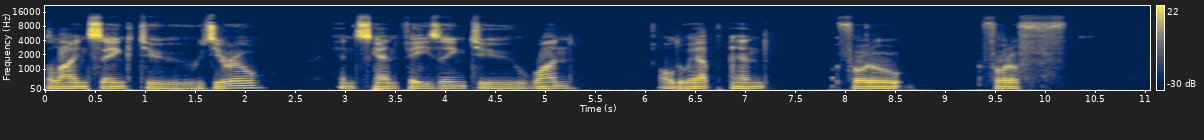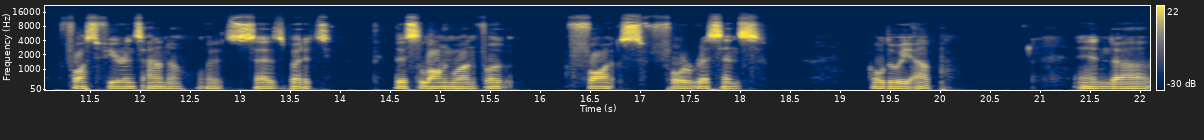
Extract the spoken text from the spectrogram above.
align sync to 0 and scan phasing to 1 all the way up and photo photo phosphorescence I don't know what it says but it's this long one for phosphorescence all the way up. And uh,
